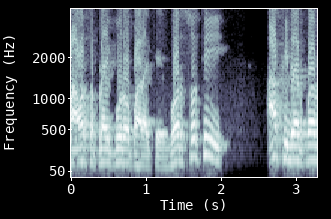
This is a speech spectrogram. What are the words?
પાવર સપ્લાય પૂરો પાડે છે. વર્ષોથી આ ફીડર પર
